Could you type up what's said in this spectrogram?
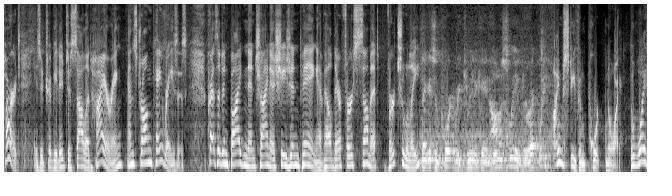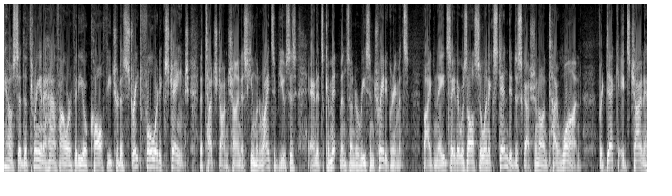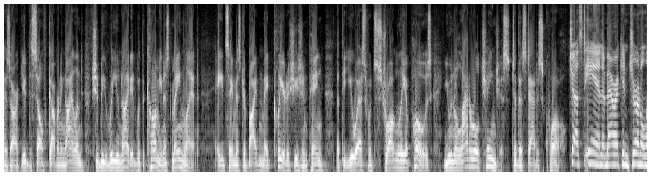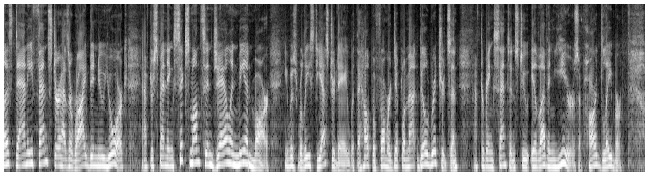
part is attributed to solid hiring and strong pay raises. President Biden and China's Xi Jinping have held their first summit virtually. I think it's important we communicate honestly and directly. I'm Stephen Portnoy. The White House said the three and a half hour video call featured a straightforward exchange that touched on China's human rights abuses and its commitments under recent trade agreements. Biden aides say there was also an extended discussion on Taiwan. For decades, China has argued the self governing island should be reunited with the communist mainland. Aides say Mr. Biden made clear to Xi Jinping that the U.S. would strongly oppose unilateral changes to the status quo. Just in, American journalist Danny Fenster has arrived in New York after spending six months in jail in Myanmar. He was released yesterday with the help of former diplomat Bill Richardson after being sentenced to 11 years of hard labor.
